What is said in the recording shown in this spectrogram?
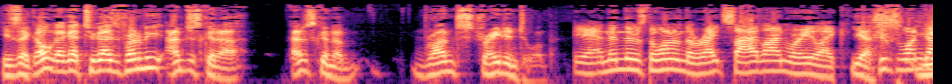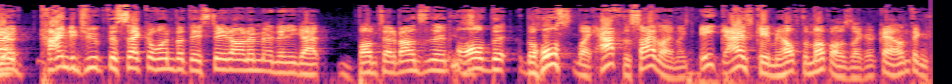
He's like, oh, I got two guys in front of me. I'm just gonna I'm just gonna run straight into him. Yeah, and then there's the one on the right sideline where he like Yes, juked one guy, got- kind of juked the second one, but they stayed on him, and then he got bumped out of bounds. And then all the the whole like half the sideline, like eight guys came and helped him up. I was like, okay, I don't think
